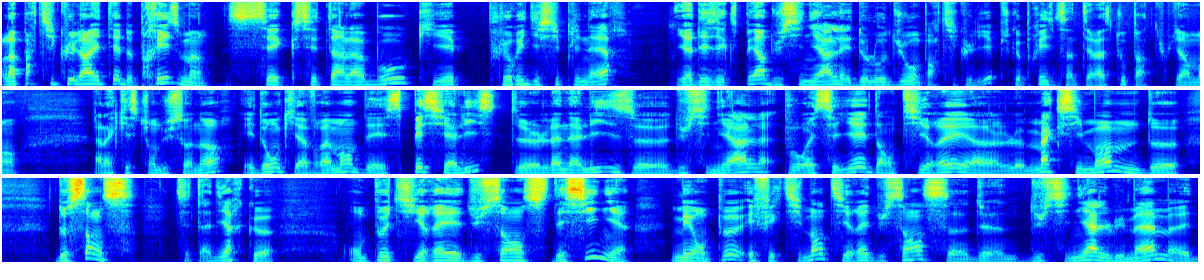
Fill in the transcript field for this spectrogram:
La particularité de Prism, c'est que c'est un labo qui est pluridisciplinaire. Il y a des experts du signal et de l'audio en particulier, puisque Prism s'intéresse tout particulièrement à la question du sonore. Et donc il y a vraiment des spécialistes de l'analyse euh, du signal pour essayer d'en tirer euh, le maximum de, de sens. C'est-à-dire que on peut tirer du sens des signes, mais on peut effectivement tirer du sens de, du signal lui-même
